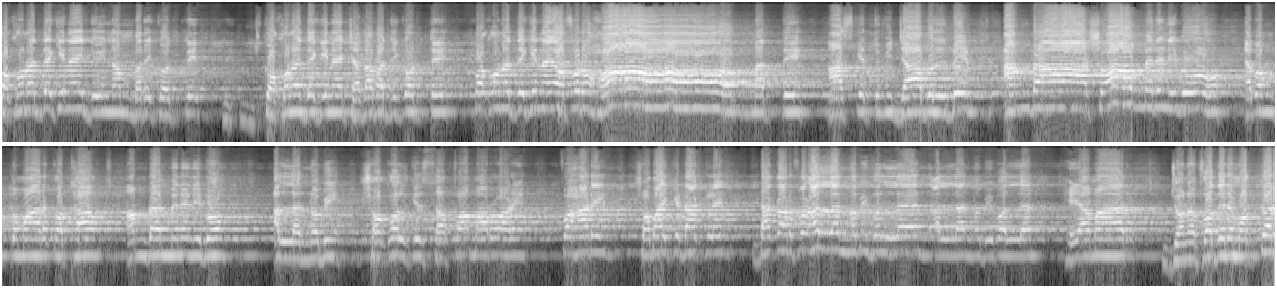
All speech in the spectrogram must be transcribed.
কখনো দেখি নাই দুই নাম্বারি করতে, কখনো দেখি নাই চাঁদাবাজি করতে, কখনো দেখি নাই অপর হক মারতে। আজকে তুমি যা বলবে, আমরা সব মেনে নিব এবং তোমার কথা আমরা মেনে নিব। আল্লাহ নবী সকলকে সাফা মারোয়ারে, পাহাড়ে সবাইকে ডাকলেন। ডাকার পর আল্লাহ নবী বললেন, আল্লাহ নবী বললেন, হে আমার জনপদের মক্কার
